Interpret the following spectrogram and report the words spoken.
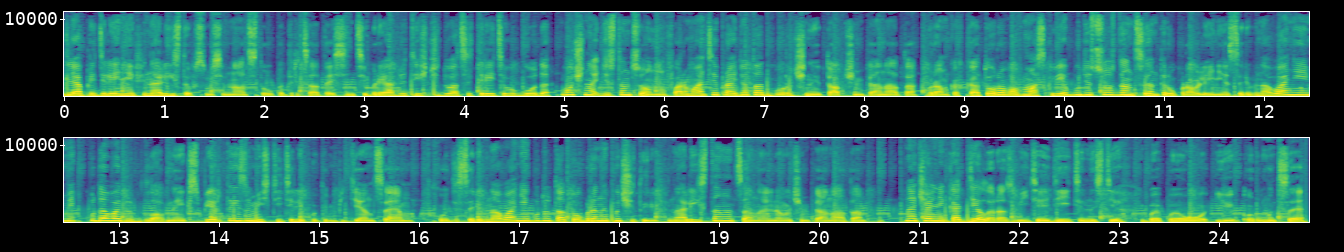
Для определения финалистов с 18 по 30 сентября 2023 года в очно-дистанционном формате пройдет отборочный этап чемпионата, в рамках которого в Москве будет создан Центр управления соревнованиями, куда войдут главные эксперты и заместители по компетенциям. В ходе соревнований будут отобраны по четыре финалиста национального чемпионата. Начальник отдела развития деятельности БПО и РУМЦ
